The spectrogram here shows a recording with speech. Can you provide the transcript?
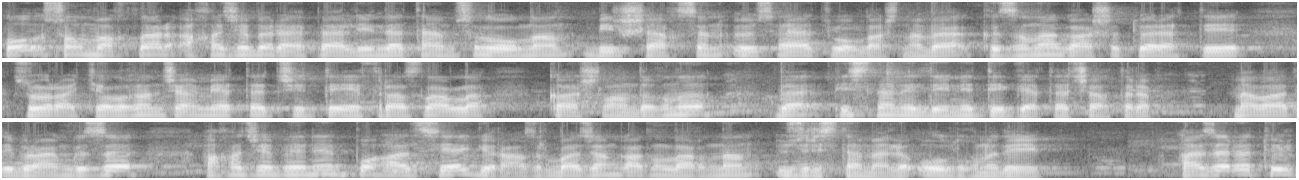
O, son vaxtlar AXCB rəhbərliyində təmsil olunan bir şəxsin öz həyat yoldaşına və qızına qarşı törətdiyi zorakılığın cəmiyyətdə ciddi etirazlarla qarşılandığını və pislənildiyini diqqətə çatdırıb. Məvad İbrahim qızı AXCB-nin bu hadisəyə görə Azərbaycan qadınlarından üzr istəməli olduğunu deyib. Azərbaycan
